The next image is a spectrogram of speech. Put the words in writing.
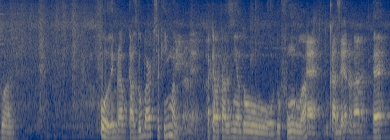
suave. Pô, lembrava o caso do barco isso aqui, hein, mano. Lembra mesmo. Aquela casinha do, do fundo lá. É, do caseiro, né? É.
